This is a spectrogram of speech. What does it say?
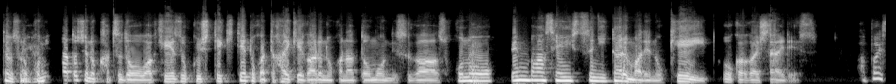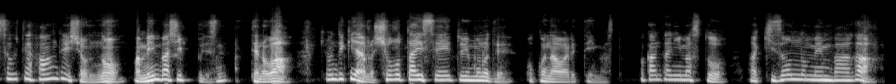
多分そのコミッターとしての活動は継続してきてとかって背景があるのかなと思うんですが、そこのメンバー選出に至るまでの経緯をお伺いしたいです。アパッチソフトウェアファウンデーションの、まあ、メンバーシップですね。ってのは、基本的にはあの招待制というもので行われていますまあ、簡単に言いますと、まあ、既存のメンバーが、まあ、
